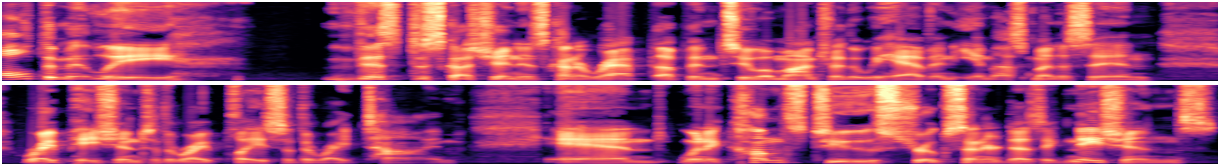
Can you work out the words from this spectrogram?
Ultimately, this discussion is kind of wrapped up into a mantra that we have in EMS medicine right patient to the right place at the right time. And when it comes to stroke center designations,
